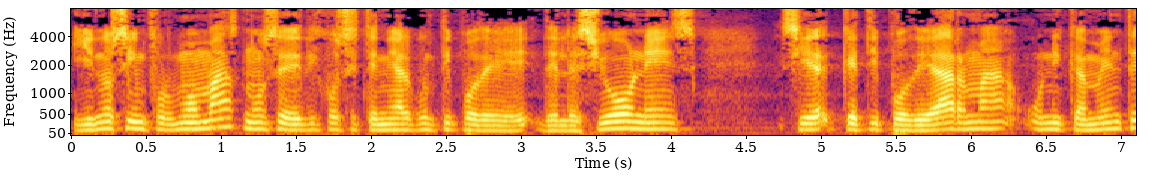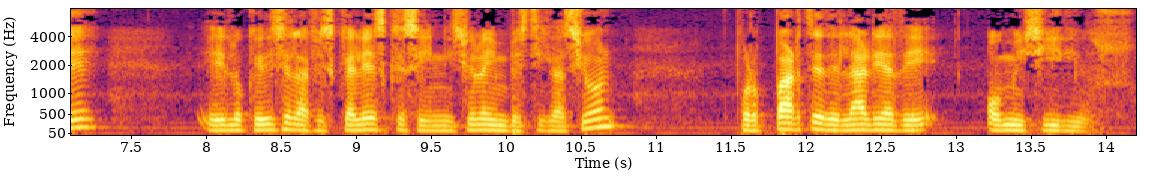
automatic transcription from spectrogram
Y no se informó más, no se dijo si tenía algún tipo de, lesiones, si, qué tipo de arma, únicamente eh, lo que dice la Fiscalía es que se inició la investigación por parte del área de homicidios.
